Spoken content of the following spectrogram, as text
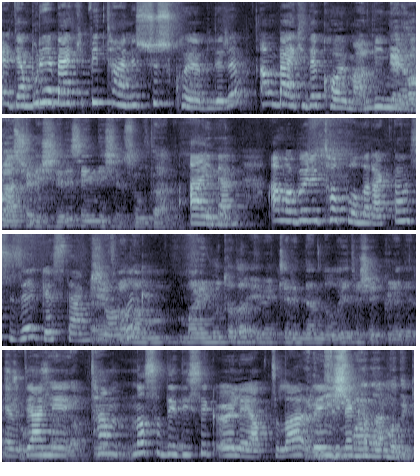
Evet yani buraya belki bir tane süs koyabilirim ama belki de koymam bilmiyorum. Dekorasyon işleri senin işin sultanım. Aynen. Ama böyle toplu olaraktan size göstermiş Evet olduk. valla Maymut'a da emeklerinden dolayı teşekkür ederiz. Evet Çok yani tam nasıl dediysek öyle yaptılar. Yani Rengine pişman kadar. olmadık.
